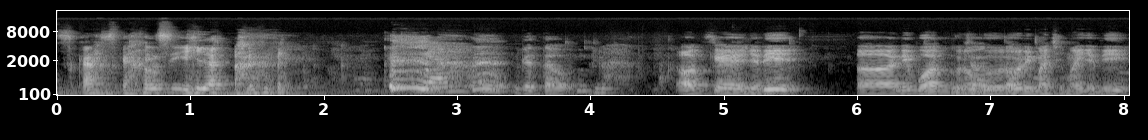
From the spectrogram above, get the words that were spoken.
sekarang sekarang sih iya ya nggak tahu Oke, jadi eh, ini buat guru-guru di Macimai, jadi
